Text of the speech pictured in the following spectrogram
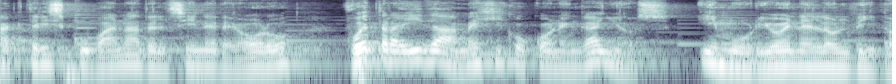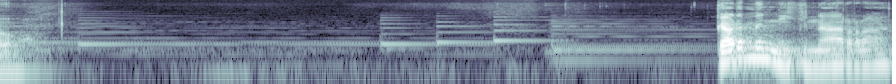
actriz cubana del cine de oro, fue traída a México con engaños y murió en el olvido. Carmen Ignarra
